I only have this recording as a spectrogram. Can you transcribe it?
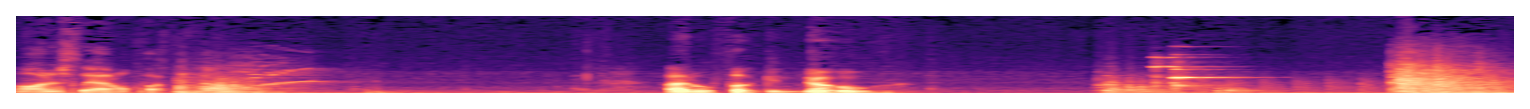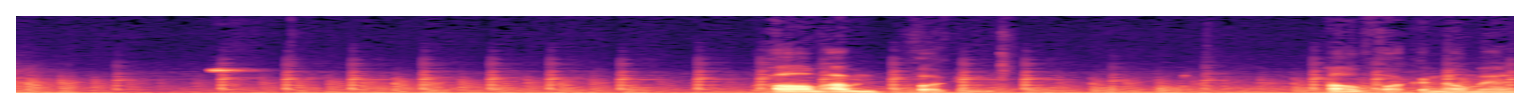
Honestly, I don't fucking know. I don't fucking know. Um, I haven't fucking. I don't fucking know, man.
